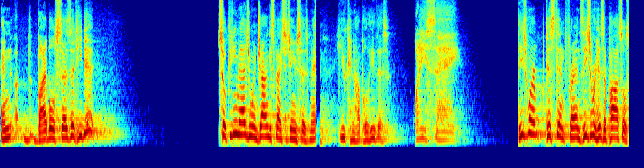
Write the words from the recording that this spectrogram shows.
And the Bible says that he did. So can you imagine when John gets back to James and says, Man, you cannot believe this. What did he say? These weren't distant friends, these were his apostles.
